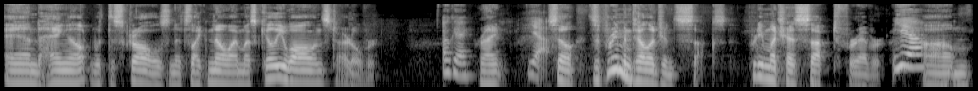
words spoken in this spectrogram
and hang out with the Skrulls." And it's like, "No, I must kill you all and start over." okay Right? yeah So supreme intelligence sucks. Pretty much has sucked forever. yeah Um,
